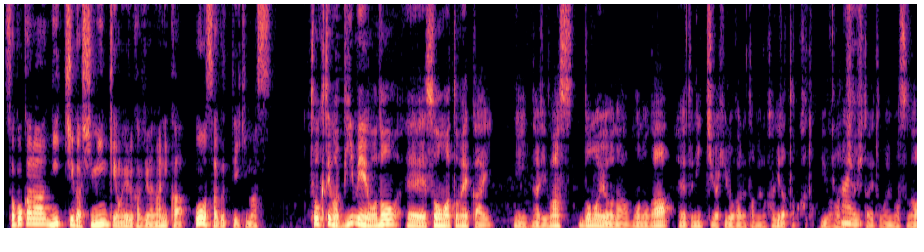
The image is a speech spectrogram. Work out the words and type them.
そこからニッチが市民権を得る鍵は何かを探っていきます。トークテーマ、微妙の、えー総まとめ会になります。どのようなものが、えーと、ニッチが広がるための鍵だったのかというお話をしたいと思いますが、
